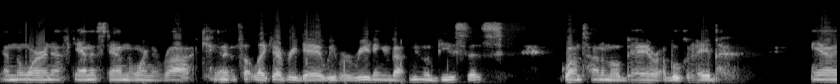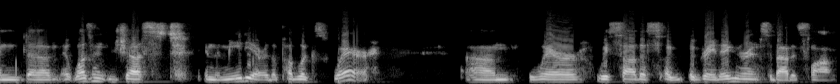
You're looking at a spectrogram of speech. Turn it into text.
and the war in Afghanistan, the war in Iraq. And it felt like every day we were reading about new abuses, Guantanamo Bay or Abu Ghraib. And um, it wasn't just in the media or the public square um, where we saw this a, a, great ignorance about Islam,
